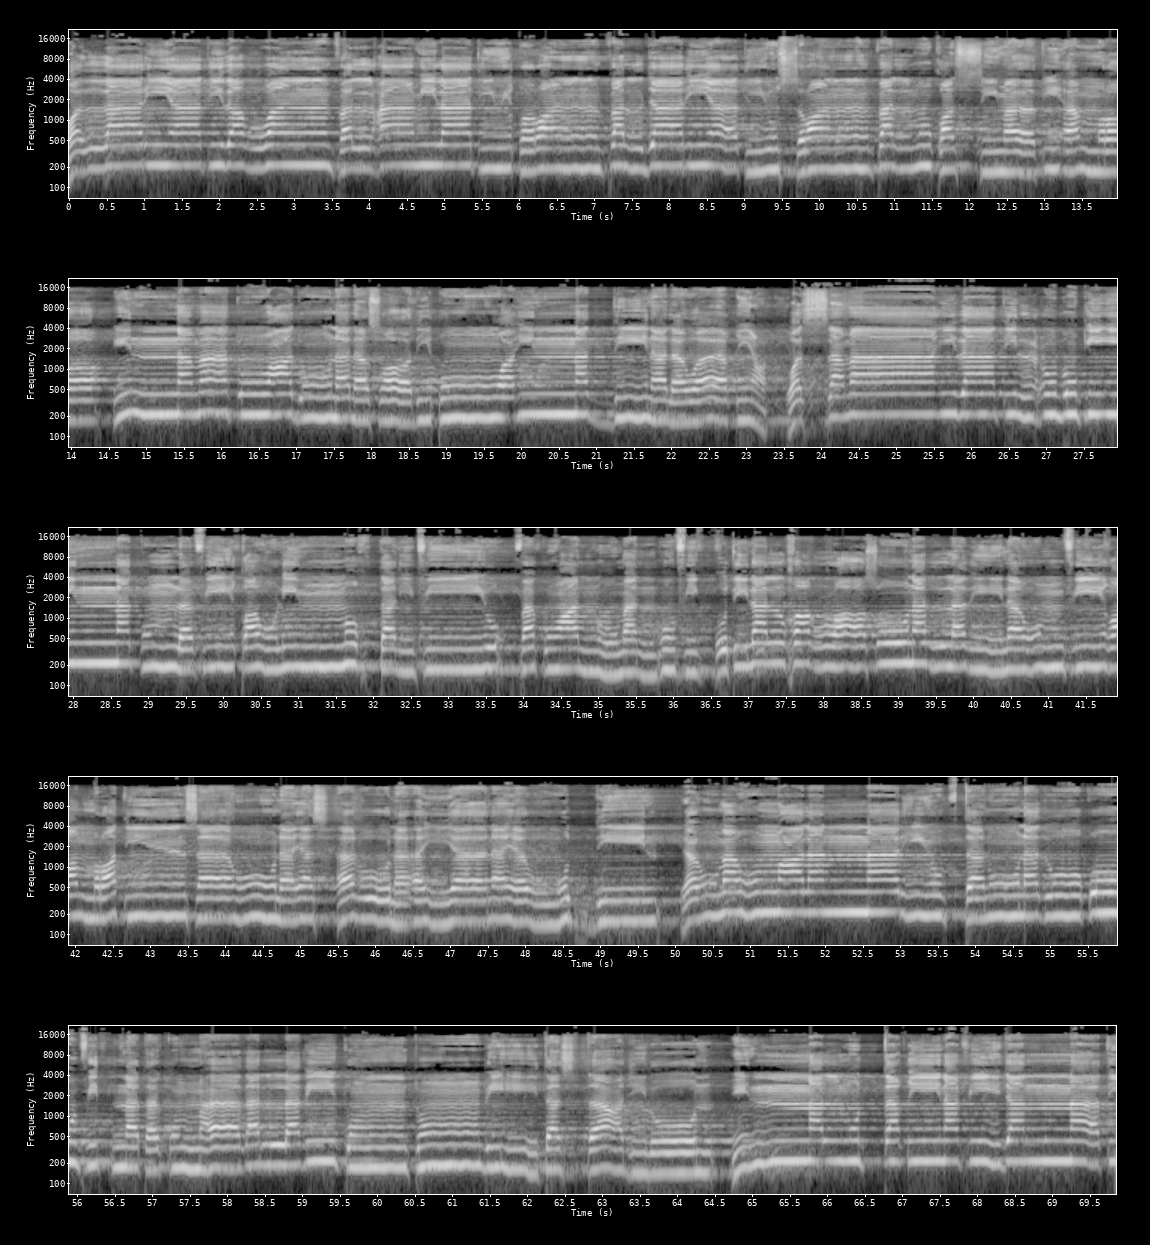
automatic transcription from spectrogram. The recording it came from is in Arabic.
والذاريات ذروا فالعاملات وقرا فالجاريات يسرا فالمقسمات أمرا إنما توعدون لصادق وإن الدين لواقع والسماء ذات الحبك إنكم لفي قول مختلف يؤفك عنه من أفك. قتل الخراصون الذين هم في غمرة ساهون يسألون أيان يوم الدين. يوم هم على النار يفتنون ذوقوا فتنتكم هذا الذي كنتم به تستعجلون. إن المتقين في جنات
